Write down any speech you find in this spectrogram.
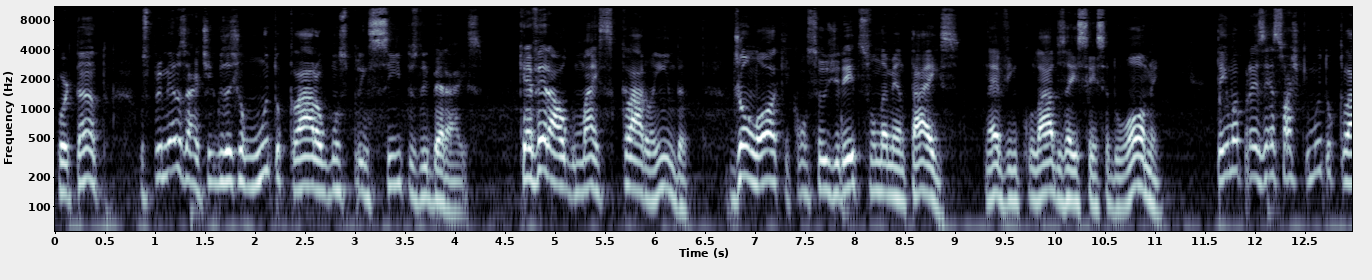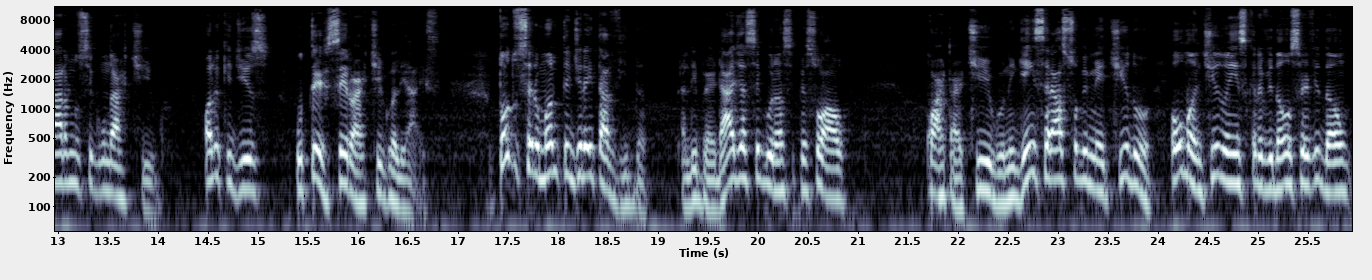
Portanto, os primeiros artigos deixam muito claro alguns princípios liberais. Quer ver algo mais claro ainda? John Locke, com seus direitos fundamentais né, vinculados à essência do homem, tem uma presença, acho que muito clara no segundo artigo. Olha o que diz o terceiro artigo, aliás. Todo ser humano tem direito à vida, à liberdade e à segurança pessoal. Quarto artigo: ninguém será submetido ou mantido em escravidão ou servidão.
